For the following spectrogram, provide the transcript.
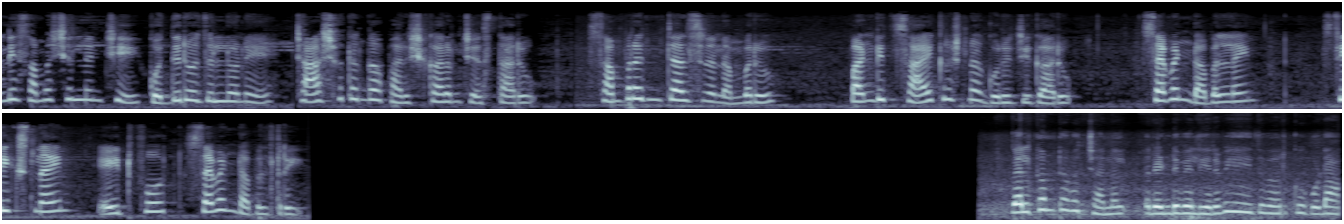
అన్ని సమస్యల నుంచి కొద్ది రోజుల్లోనే శాశ్వతంగా పరిష్కారం చేస్తారు. సంప్రదించాల్సిన నంబరు పండిత్ సాయికృష్ణ గురుజీ గారు. Seven double nine six nine eight four seven double three. Welcome to our channel. రెండు వేల ఇరవై ఐదు వరకు కూడా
